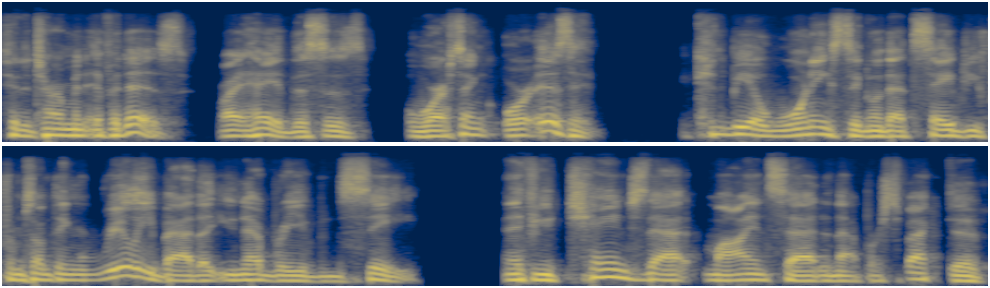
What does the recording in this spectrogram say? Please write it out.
to determine if it is, right? Hey, this is a worse thing or is it? It could be a warning signal that saved you from something really bad that you never even see. And if you change that mindset and that perspective,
